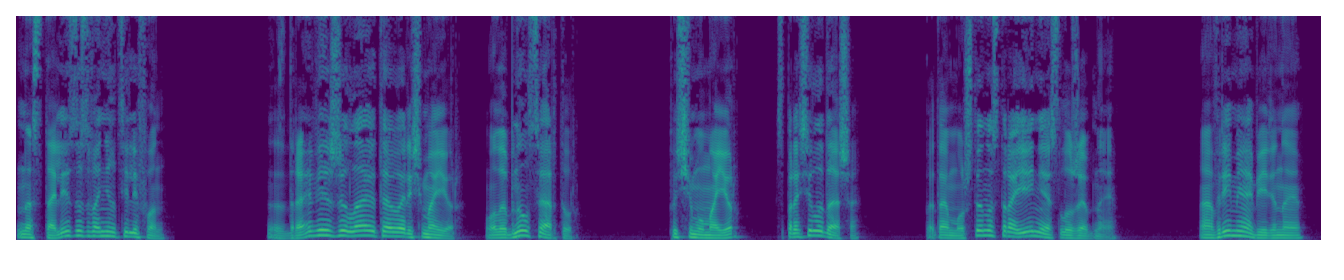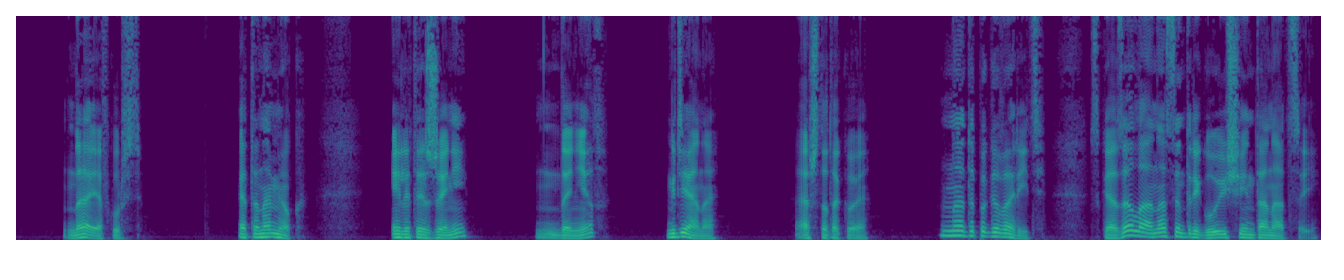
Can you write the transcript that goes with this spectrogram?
На столе зазвонил телефон. «Здравия желаю, товарищ майор», — улыбнулся Артур. «Почему майор?» — спросила Даша. «Потому что настроение служебное. А время обеденное». «Да, я в курсе». «Это намек. Или ты с Женей?» «Да нет». «Где она?» «А что такое?» «Надо поговорить», — сказала она с интригующей интонацией.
